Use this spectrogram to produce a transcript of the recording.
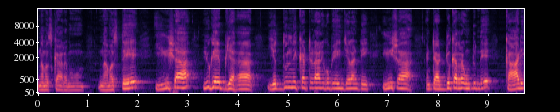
నమస్కారము. నమస్తే ఈషా యుగేభ్య. ఎద్దుల్ని కట్టడానికి ఉపయోగించేలాంటి ఈషా అంటే అడ్డుకర్ర ఉంటుంది కాడి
